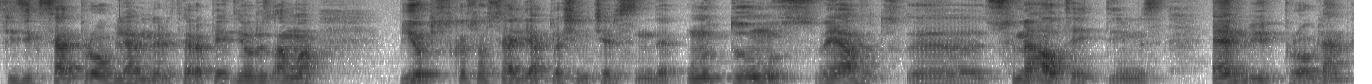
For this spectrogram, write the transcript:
Fiziksel problemleri terapi ediyoruz ama biyopsikososyal yaklaşım içerisinde unuttuğumuz veyahut e, süme altı ettiğimiz en büyük problem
